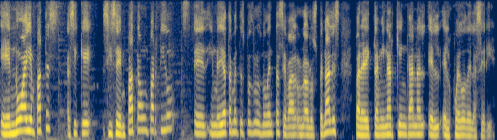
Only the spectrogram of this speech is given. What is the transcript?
Eh, no hay empates, así que si se empata un partido, eh, inmediatamente después de los 90 se va a los penales para dictaminar quién gana el juego de la serie.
